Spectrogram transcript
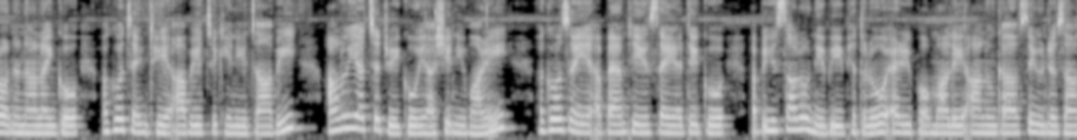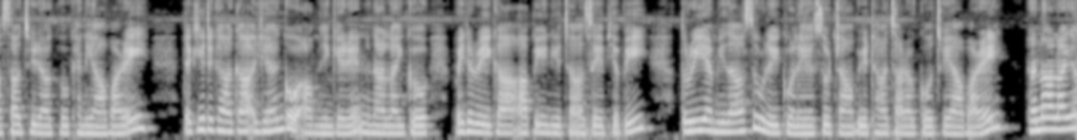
တော့နနာလိုင်းကိုအခုချိန်ထိအားပေးချစ်ခင်နေကြပြီးအားလုံးရဲ့ချစ်တွေကိုရရှိနေပါတယ်။အခုဆိုရင်အပန်းပြေစိတ်ရတဲ့ကိုအပီဆောက်လုပ်နေပြီဖြစ်တယ်လို့အဲဒီပေါ်မှာလေးအားလုံးကစိတ်ဝင်စားစောင့်ကြည့်တာကိုခံရပါတယ်။တခိတခါကအရန်ကိုအောင်မြင်ခဲ့တဲ့နနာလိုင်းကိုပိတရီကအားပေးနေကြစေဖြစ်ပြီးသူရဲ့မိသားစုလေးကိုလည်းဆုတောင်းပေးထားကြတော့ကိုတွေ့ရပါတယ်။ နနာလိုင်းက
